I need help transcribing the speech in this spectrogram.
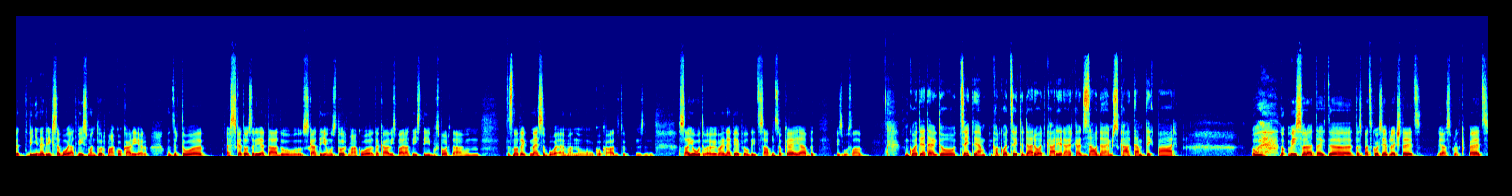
bet viņi nedrīkst sabojāt visu manu turpmāko karjeru. Līdz ar to es skatos arī ar tādu skatījumu uz turpmāko kā, attīstību sportā. Un, tas noteikti nesabojāja manu kaut kādu tur, nezinu, sajūtu vai, vai nepiepildītu sapnis. Ok, jā, bet viss būs labi. Ko tu ieteiktu citiem, kaut ko citu darot, karjerā ir kāds zaudējums, kā tam tikt pāri? Oi, nu, viss varētu teikt, tas pats, ko es iepriekš teicu. Jāsaprot, kāpēc,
